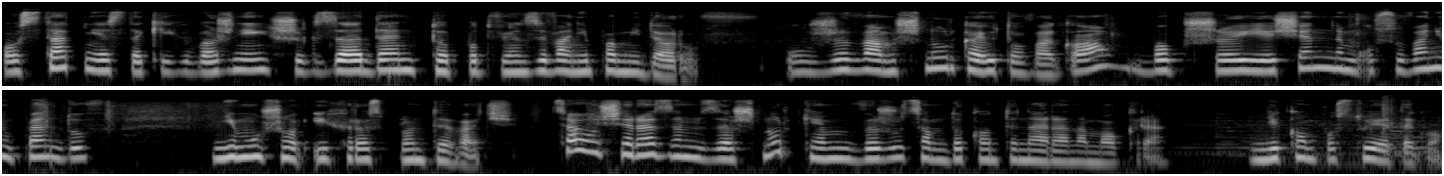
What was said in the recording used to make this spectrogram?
Ostatnie z takich ważniejszych zadań to podwiązywanie pomidorów. Używam sznurka jutowego, bo przy jesiennym usuwaniu pędów nie muszą ich rozplątywać. Całość razem ze sznurkiem wyrzucam do kontenera na mokre. Nie kompostuję tego.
